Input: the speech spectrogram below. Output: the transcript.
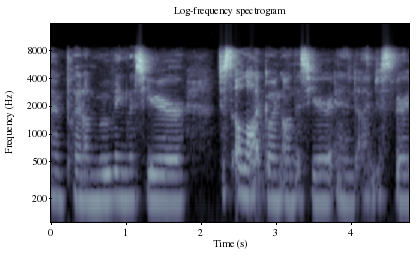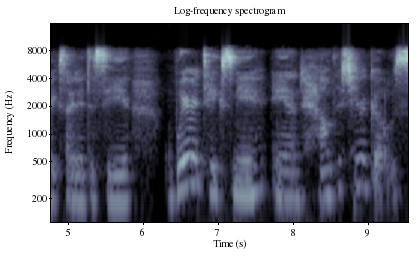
I plan on moving this year. Just a lot going on this year, and I'm just very excited to see where it takes me and how this year goes.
